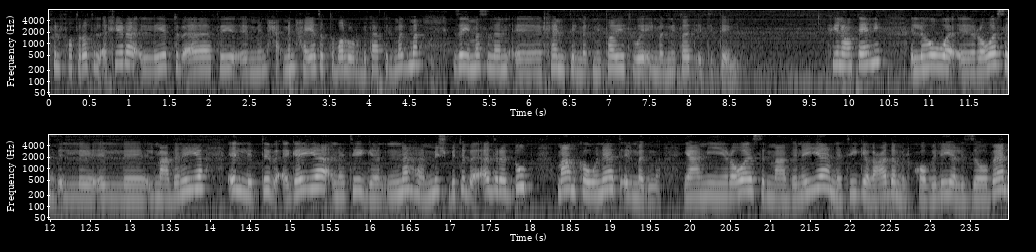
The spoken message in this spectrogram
في الفترات الأخيرة اللي هي بتبقى في من من حياة التبلور بتاعة المجمى زي مثلا آه، خامة ال magnetite وال magnetite التيتاني في نوع تاني اللي هو آه، رواسب ال- ال- المعدنية اللي بتبقى جاية نتيجة إنها مش بتبقى قادرة تدوب مع مكونات المجمى يعني رواسب معدنية نتيجة لعدم القابلية للذوبان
